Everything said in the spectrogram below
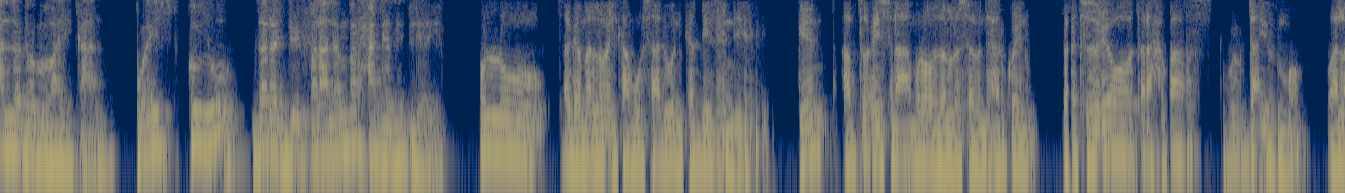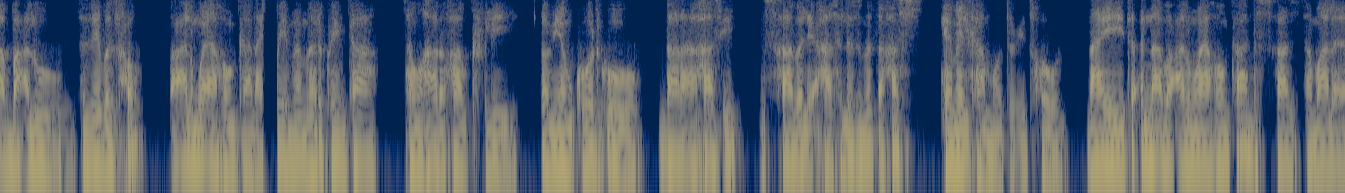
ኣሎ ዶ ምባል ይከኣል ወይስ ኩሉ ደረጁ ይፈላለ እምበር ሓገዝ ይድልዮ እዩ? ኩሉ ፀገም ኣለዎ ኢልካ ምውሳድ እውን ከቢድ እንድዩ። ግን ኣብ ጥዑይ ስነ ኣእምሮ ዘሎ ሰብ እንድሕር ኮይኑ በቲ ዝሪኦ ጥራሕ እኳስ ጉዳይ እዩ እሞ ዋላ ባዕሉ እንተዘይበፅሖ በዓል ሞያ ኮንካ ናይ ወይ መምህር ኮንካ ተምሃሮ ካብ ክፍሊ ጸምዮም ክወድቁ እንዳረኣኻሲ ንስኻ በሊዕኻ ስለ ዝመጻኻስ ከመይ ኢልካሞ ጥዑይ ትኸውን ናይ ጥዕና በዓል ሞያ ኮንካ ንስኻ ዝተማለኣ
